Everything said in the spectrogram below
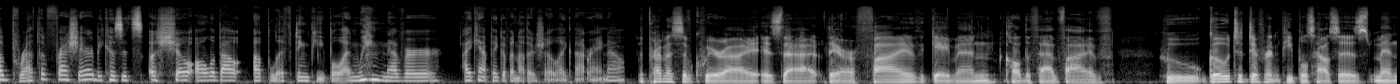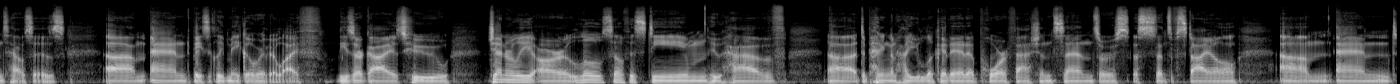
a breath of fresh air because it's a show all about uplifting people and we never I can't think of another show like that right now. The premise of Queer Eye is that there are five gay men called the Fab Five who go to different people's houses, men's houses, um, and basically make over their life. These are guys who generally are low self esteem, who have, uh, depending on how you look at it, a poor fashion sense or a sense of style. Um, and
